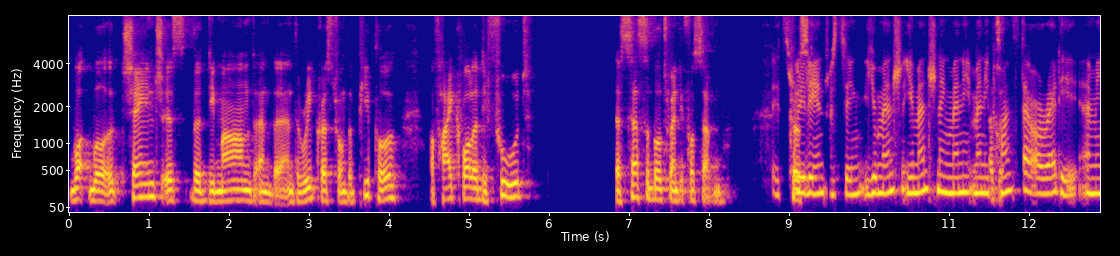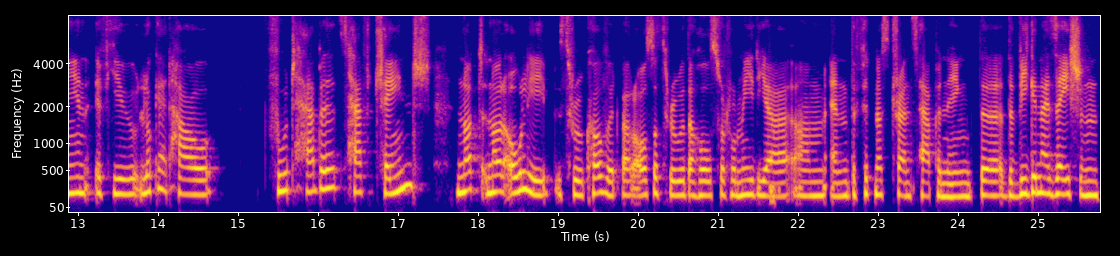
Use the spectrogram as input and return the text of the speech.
what will change is the demand and the, and the request from the people of high quality food, accessible twenty four seven. It's really interesting. You mentioned you're mentioning many many points there already. I mean, if you look at how food habits have changed not not only through covid but also through the whole social media um, and the fitness trends happening the the veganization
